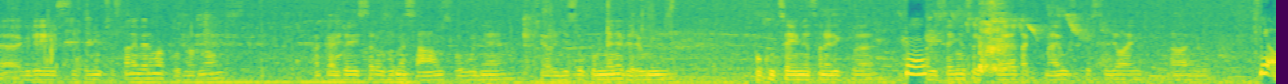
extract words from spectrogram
eh, kdy se tomu přestane věnovat pozornost a každý se rozhodne sám, svobodně, že lidi jsou poměrně vědomí, pokud se jim něco nediktuje. Hmm. Když se jim něco diktuje, tak najednou si prostě dělají a Jo,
